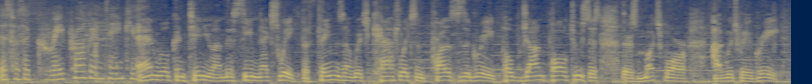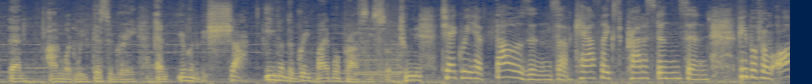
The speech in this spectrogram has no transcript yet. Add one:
This was a great program. Thank you. And we'll continue on this theme next week the things on which Catholics and Protestants agree. Pope John Paul II says there's much more on which we agree than on what we disagree. And you're going to be shocked, even the great Bible prophecies. So tune in. Jack, we have thousands of Catholics, Protestants, and people from all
